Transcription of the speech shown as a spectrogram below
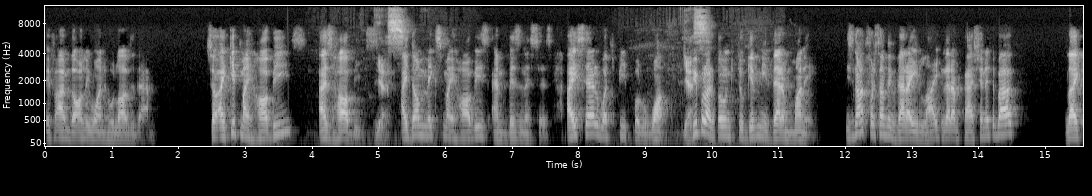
if I'm the only one who loves them. So I keep my hobbies as hobbies. Yes. I don't mix my hobbies and businesses. I sell what people want. Yes. People are going to give me their money. It's not for something that I like, that I'm passionate about. Like,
